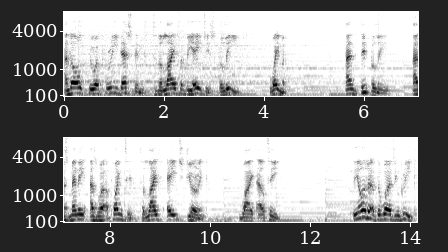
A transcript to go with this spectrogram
And all who were predestined to the life of the ages believed Weymouth. And did believe as many as were appointed to life age during YLT. The order of the words in Greek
